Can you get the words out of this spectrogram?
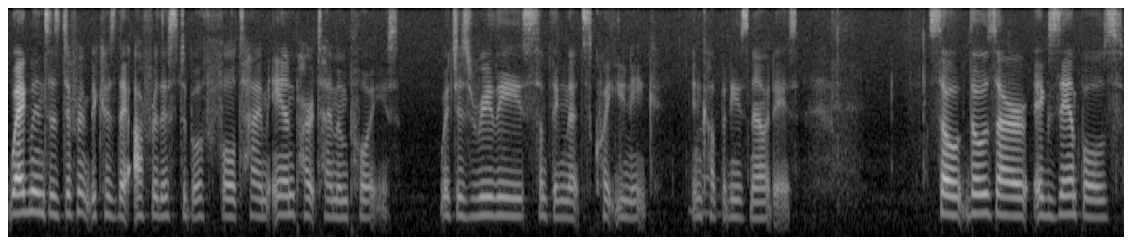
Wegmans is different because they offer this to both full-time and part-time employees, which is really something that's quite unique in companies nowadays. So those are examples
